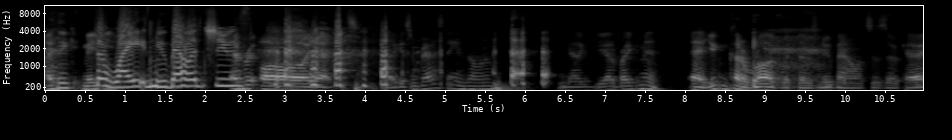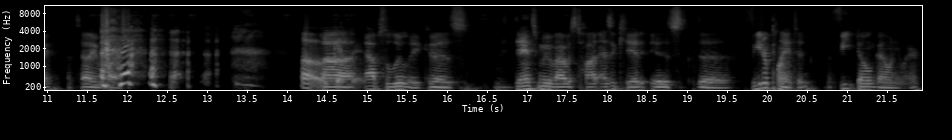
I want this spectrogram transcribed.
I think maybe The white New Balance shoes. every oh yeah, you gotta get some grass stains on them. You gotta you gotta break them in. Hey, you can cut a rug with those New Balances, okay? I'll tell you what. oh, uh, absolutely, because the dance move I was taught as a kid is the feet are planted, the feet don't go anywhere,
